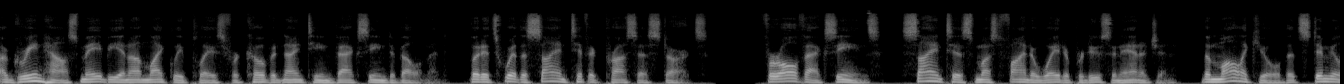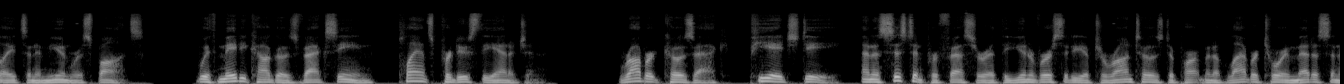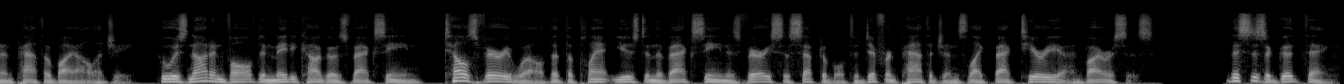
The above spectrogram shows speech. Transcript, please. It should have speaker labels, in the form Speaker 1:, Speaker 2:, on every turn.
Speaker 1: A greenhouse may be an unlikely place for COVID 19 vaccine development, but it's where the scientific process starts. For all vaccines, scientists must find a way to produce an antigen, the molecule that stimulates an immune response. With Medicago's vaccine, plants produce the antigen. Robert Kozak, PhD, an assistant professor at the University of Toronto's Department of Laboratory Medicine and Pathobiology, who is not involved in Medicago's vaccine, tells Verywell that the plant used in the vaccine is very susceptible to different pathogens like bacteria and viruses. This is a good thing.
